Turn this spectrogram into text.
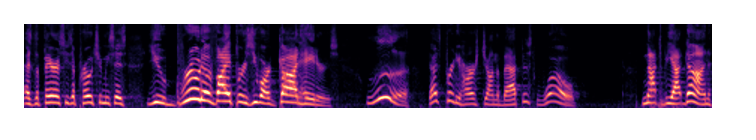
As the Pharisees approach him, he says, You brood of vipers, you are God haters. Ugh, that's pretty harsh, John the Baptist. Whoa. Not to be outdone,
